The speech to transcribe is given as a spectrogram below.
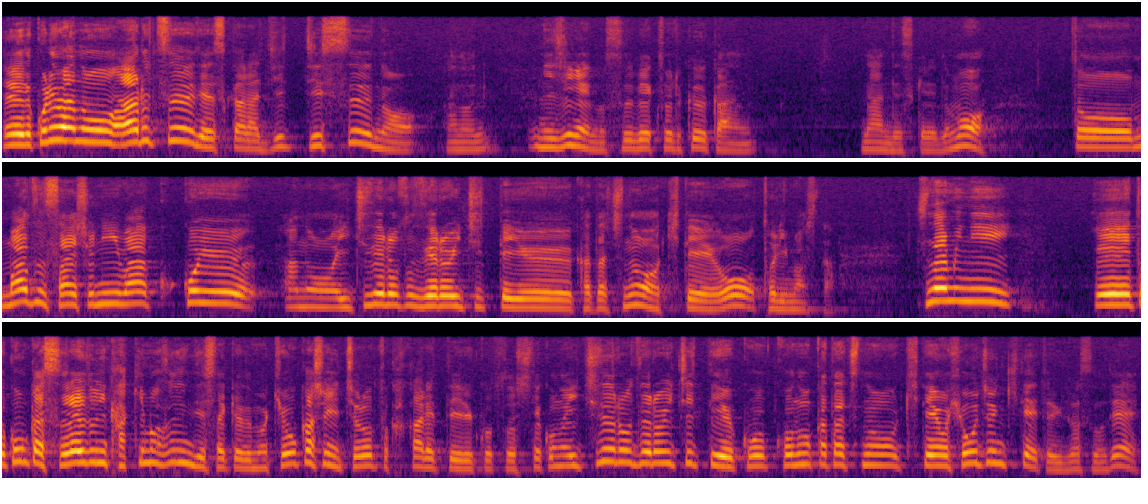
えこれはあの R2 ですから実数のあの2次元の数ベクトル空間なんですけれどもとまず最初にはこういうあの10と01っていう形の規定を取りました。ちなみに、えー、と今回スライドに書きませんでしたけれども教科書にちょろっと書かれていることとしてこの1001っていうこの形の規定を標準規定と呼びますので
